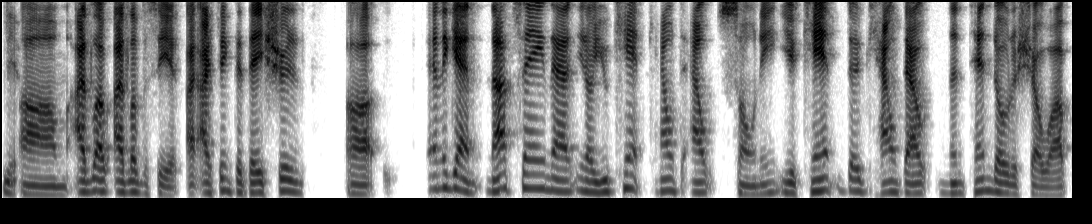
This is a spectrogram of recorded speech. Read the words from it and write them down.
Yeah. Um, I'd love, I'd love to see it. I, I think that they should. Uh, and again, not saying that you know you can't count out Sony, you can't uh, count out Nintendo to show up,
